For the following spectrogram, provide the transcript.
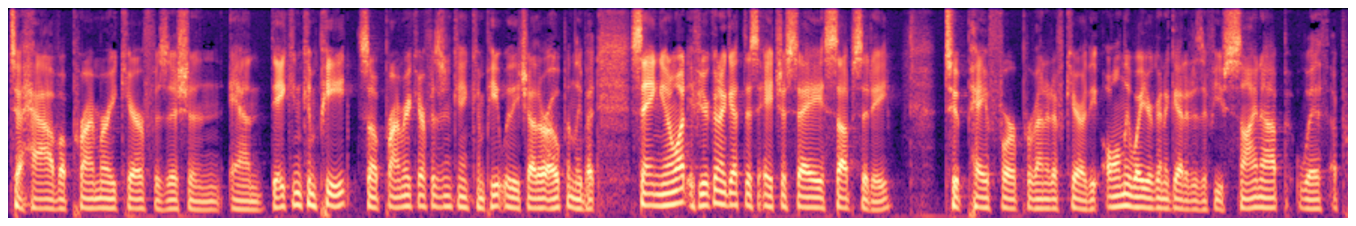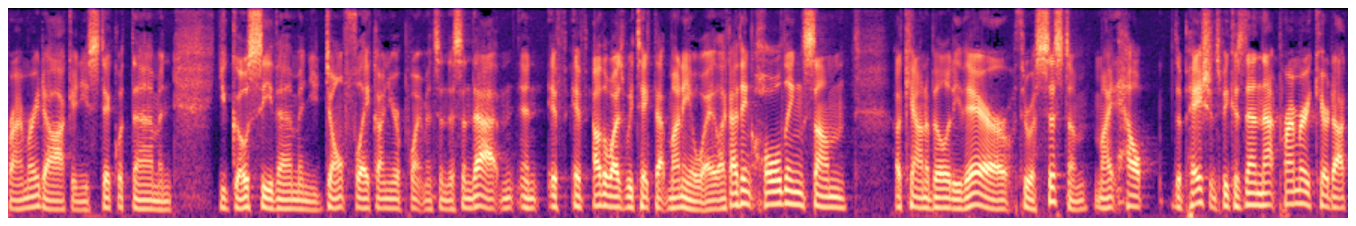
to have a primary care physician and they can compete. So, primary care physicians can compete with each other openly, but saying, you know what, if you're going to get this HSA subsidy, to pay for preventative care. The only way you're going to get it is if you sign up with a primary doc and you stick with them and you go see them and you don't flake on your appointments and this and that. And, and if, if otherwise we take that money away, like I think holding some accountability there through a system might help the patients because then that primary care doc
